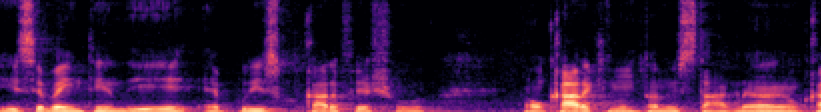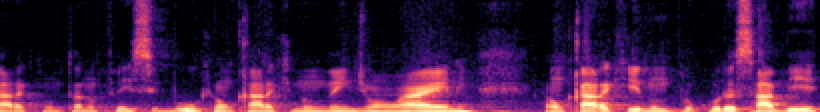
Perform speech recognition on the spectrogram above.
E você vai entender, é por isso que o cara fechou. É um cara que não tá no Instagram, é um cara que não tá no Facebook, é um cara que não vende online, é um cara que não procura saber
